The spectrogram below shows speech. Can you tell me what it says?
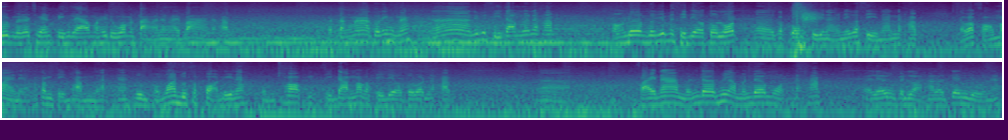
รุ่นเมทัลเชนปีที่แล้วมาให้ดูว่ามันต่างกันยังไงบ้างนะครับกระจังหน้าตัวนี้เห็นไหมอ่านี่เป็นสีดำแล้วนะครับ ของเดิมตัวนี้เป็นสีเดียวตัวรถกระโปรงสีไหนนี่ก็สีนั้นนะครับแต่ว่าของใหม่เนี่ยเขาทำสีดำแล้วนะดูผมว่าดูสปอร์ตดีนะ ผมชอบสีดำมากกว่าสีเดียวตัวรถนะครับอ่าไฟหน้าเหมือนเดิมทุกอย่างเหมือนเดิมหมดนะครับไฟเลี้ยวยังเป็นหลอดฮาโลเจนอยู่นะ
